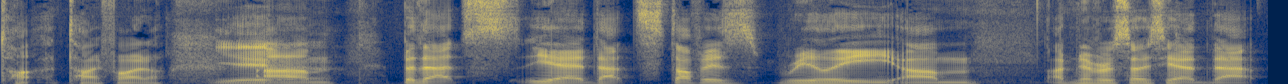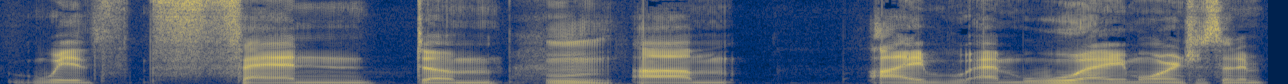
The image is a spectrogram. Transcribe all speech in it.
Tie, TIE Fighter. Yeah. Um, but that's yeah, that stuff is really. Um, I've never associated that with fandom. Um, I am way more interested and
